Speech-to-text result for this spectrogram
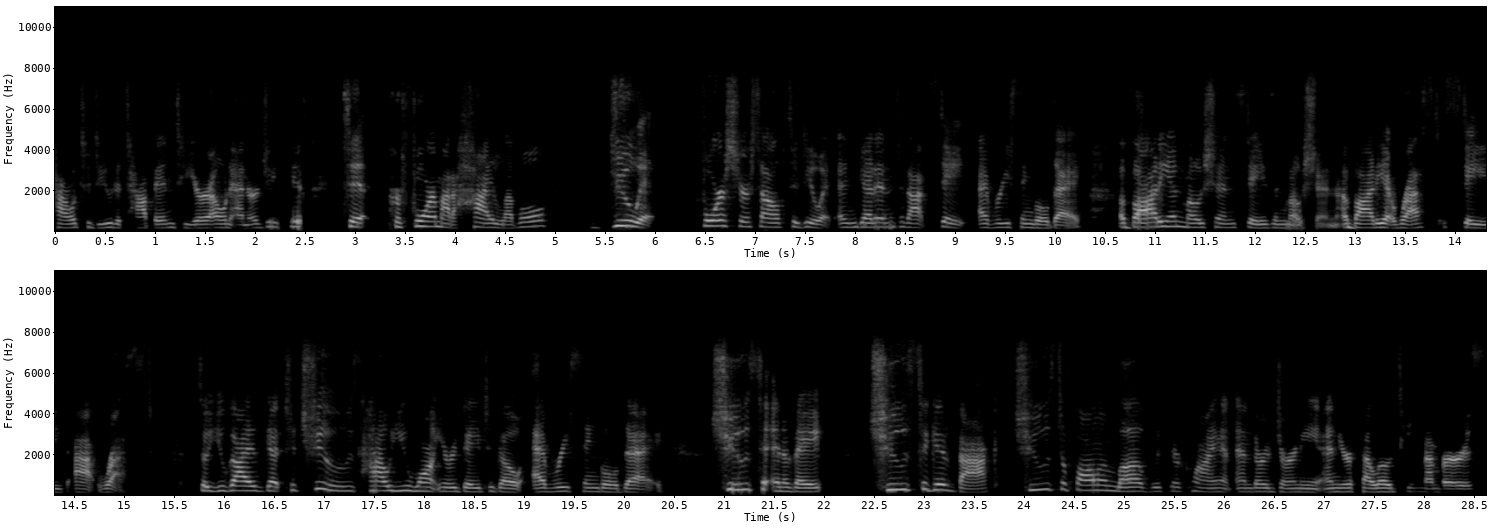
how to do to tap into your own energy to perform at a high level, do it. Force yourself to do it and get into that state every single day. A body in motion stays in motion, a body at rest stays at rest. So you guys get to choose how you want your day to go every single day. Choose to innovate, choose to give back, choose to fall in love with your client and their journey and your fellow team members,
